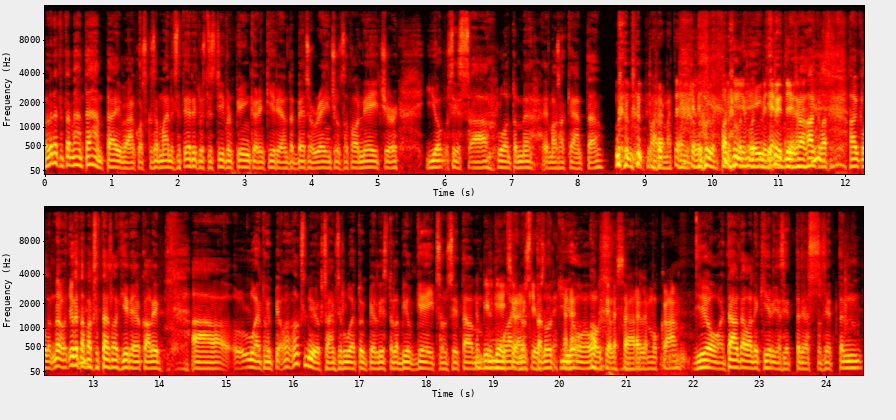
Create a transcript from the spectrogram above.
mä vedän tätä vähän tähän päivään, koska sä mainitsit erityisesti Steven Pinkerin kirjan The Better Angels of Our Nature, jo, siis äh, luontomme, en mä osaa kääntää, Paremmat enkelit. Paremmat niin, enkelit, niin se on hankala. hankala. No, joka tapauksessa tässä on kirja, joka oli äh, luetuimpia, onko se New York Timesin luetuimpien listalla Bill Gates on sitä no Bill Gates mainostanut. On joo. autiolle saarelle mukaan. Joo, tämä on tällainen kirja sitten, jossa sitten,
